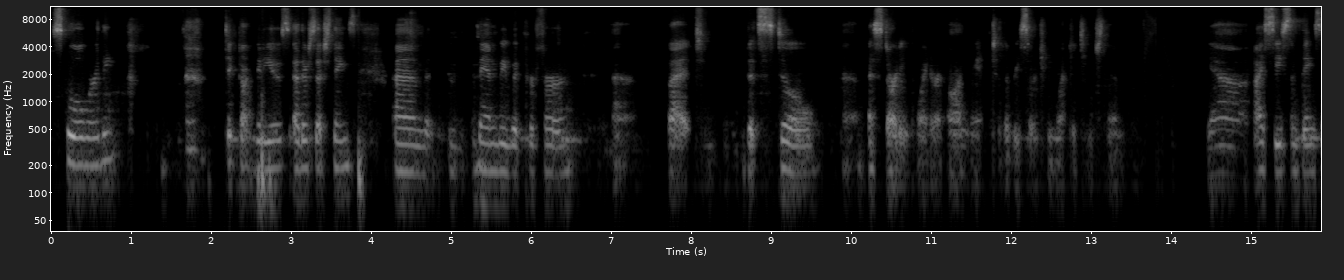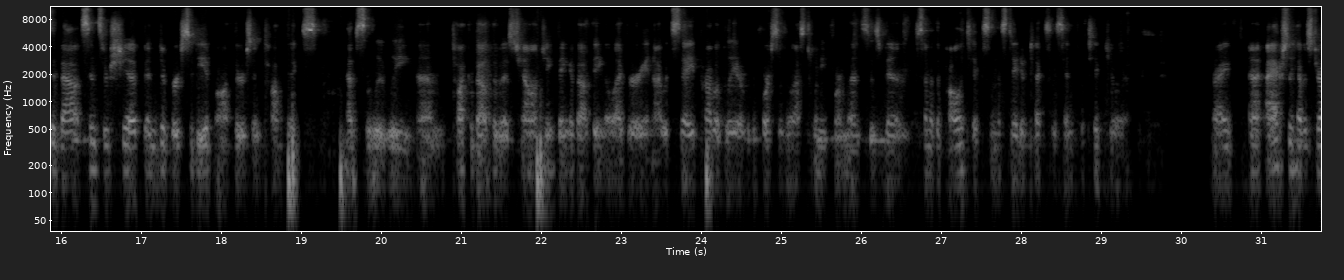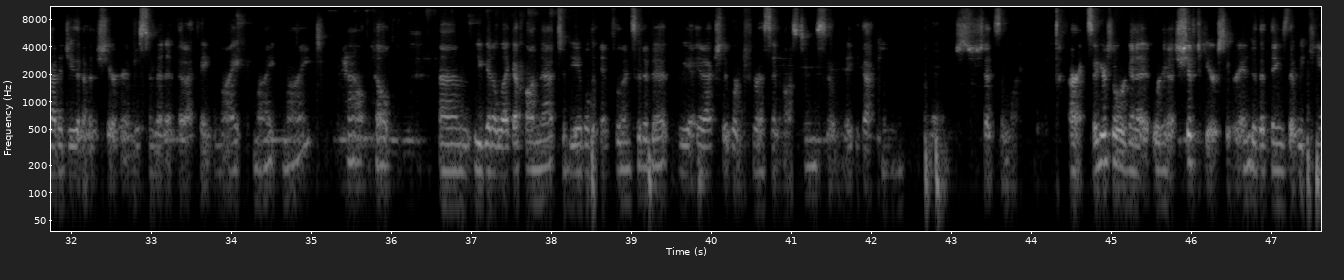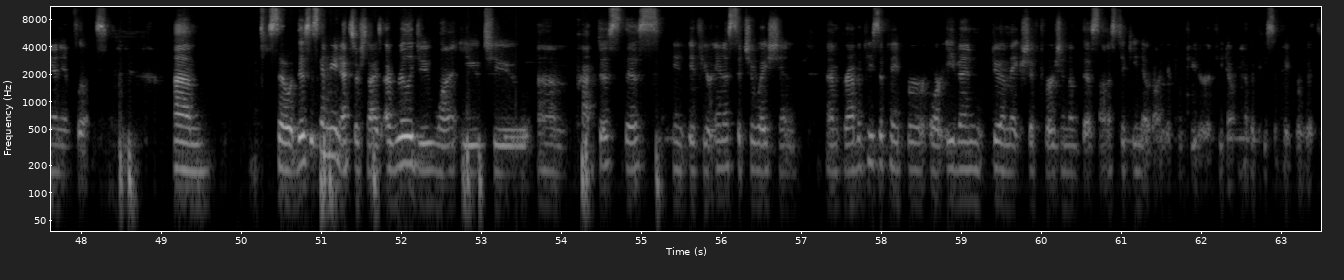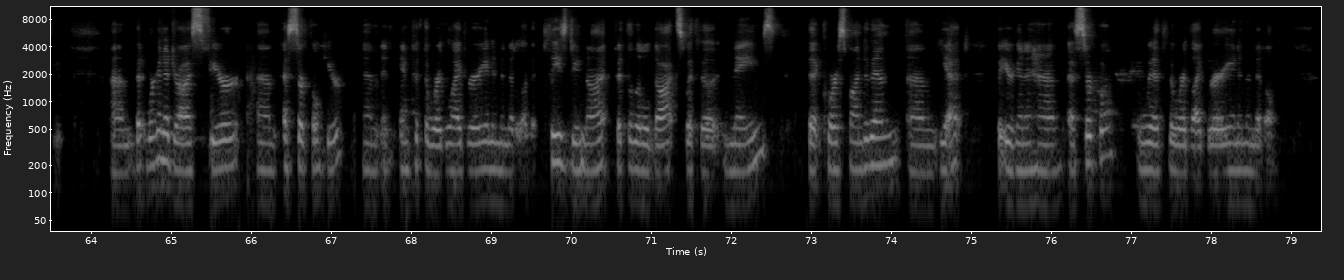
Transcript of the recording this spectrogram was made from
school worthy, TikTok videos, other such things, um, than we would prefer, uh, but, but still uh, a starting point or on-ramp to the research we want to teach them. Yeah, I see some things about censorship and diversity of authors and topics absolutely um, talk about the most challenging thing about being a librarian, I would say probably over the course of the last 24 months has been some of the politics in the state of Texas in particular. Right. I actually have a strategy that I'm going to share here in just a minute that I think might, might, might help, help um, you get a leg up on that to be able to influence it a bit. We, it actually worked for us in Austin, so maybe that can shed some light. All right, so here's what we're gonna we're gonna shift gears here into the things that we can influence. Um, so this is going to be an exercise. I really do want you to um, practice this. If you're in a situation, um, grab a piece of paper or even do a makeshift version of this on a sticky note on your computer if you don't have a piece of paper with you. Um, but we're going to draw a sphere, um, a circle here um, and, and put the word librarian in the middle of it. Please do not put the little dots with the names that correspond to them um, yet, but you're going to have a circle with the word librarian in the middle.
